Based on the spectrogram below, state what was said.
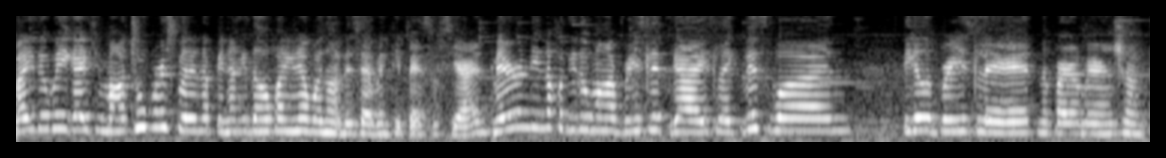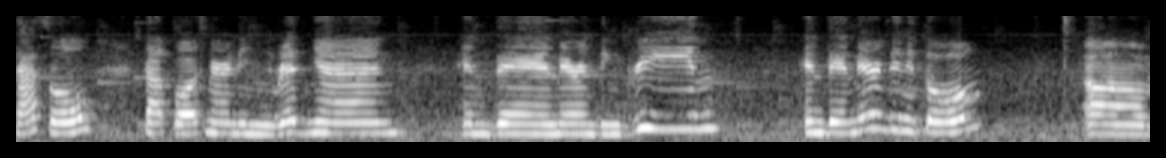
By the way, guys, yung mga chokers pala na pinakita ko kanina, 170 pesos yan. Meron din ako dito mga bracelet, guys. Like this one. Teal bracelet, na parang meron siyang tassel. Tapos, meron din red niyan. And then, meron din green. And then, meron din itong um,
